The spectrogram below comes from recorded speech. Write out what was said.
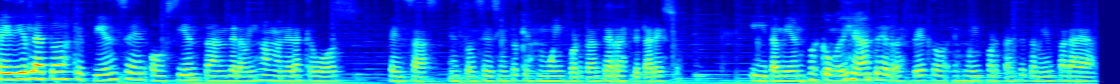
pedirle a todos que piensen o sientan de la misma manera que vos pensás. Entonces siento que es muy importante respetar eso. Y también, pues como dije antes, el respeto es muy importante también para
